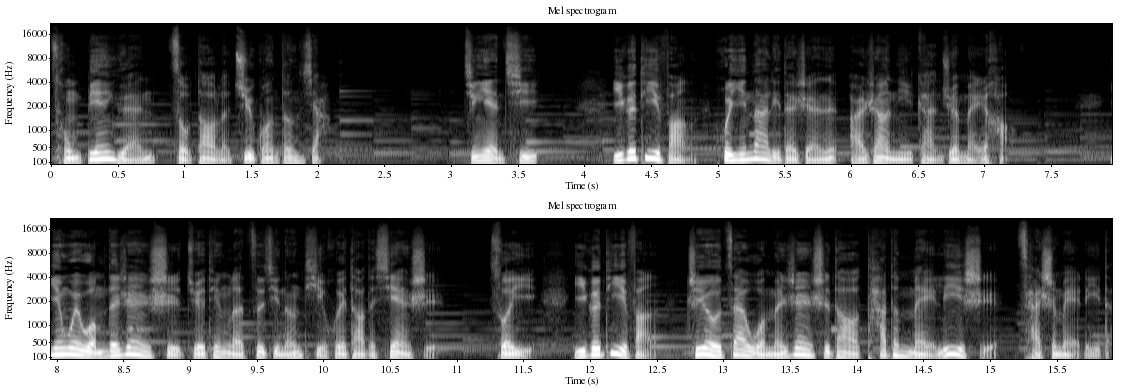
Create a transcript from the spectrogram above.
从边缘走到了聚光灯下。经验七：一个地方会因那里的人而让你感觉美好，因为我们的认识决定了自己能体会到的现实。所以，一个地方只有在我们认识到它的美丽时才是美丽的。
